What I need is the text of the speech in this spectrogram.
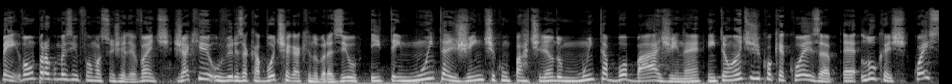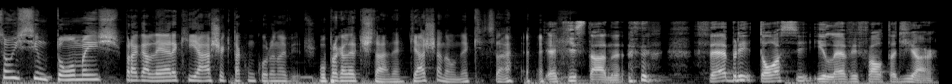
Bem, vamos para algumas informações relevantes. Já que o vírus acabou de chegar aqui no Brasil e tem muita gente compartilhando muita bobagem, né? Então, antes de qualquer coisa, é, Lucas, quais são os sintomas pra galera que acha que tá com coronavírus? Ou pra galera que está, né? Que acha não, né? Que está. É que está, né? Febre, tosse e leve falta de ar.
